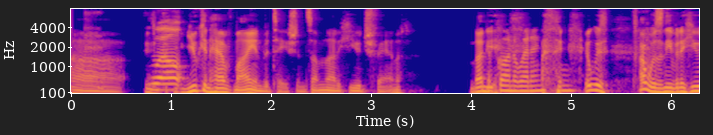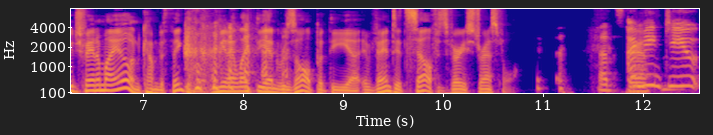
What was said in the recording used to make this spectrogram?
Uh, Well- you can have my invitations. I'm not a huge fan. Not Of going to weddings. it was. I wasn't even a huge fan of my own. Come to think of it, I mean, I like the end result, but the uh, event itself is very stressful. That's I mean, do you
